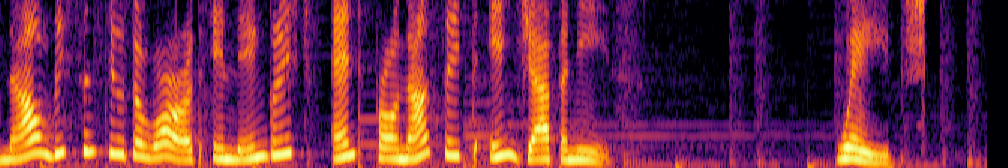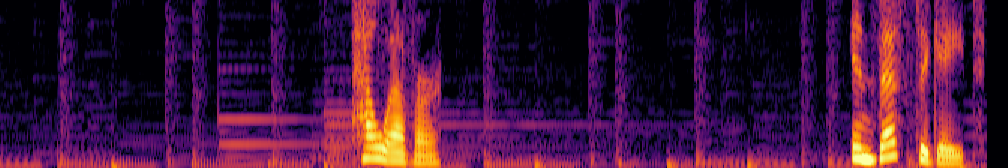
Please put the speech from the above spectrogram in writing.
Now listen to the word in English and pronounce it in Japanese. wage. However, investigate,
